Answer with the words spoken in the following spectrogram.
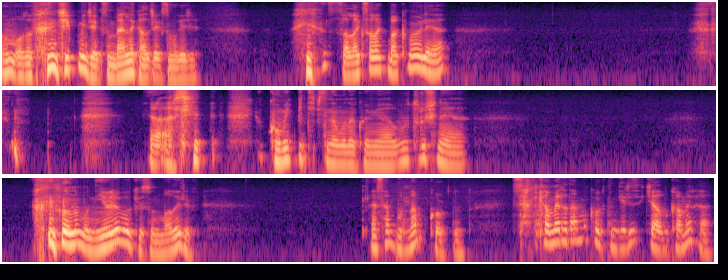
Oğlum odadan çıkmayacaksın. Benle kalacaksın bu gece. salak salak bakma öyle ya. ya Erçin. Çok komik bir tipsin amına koyayım ya. Bu oturuş ne ya? Oğlum niye öyle bakıyorsun mal herif? Ya sen bundan mı korktun? Sen kameradan mı korktun? Gerizekalı bu kamera.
